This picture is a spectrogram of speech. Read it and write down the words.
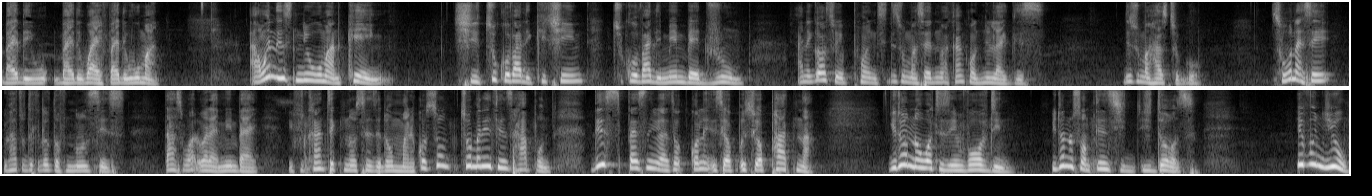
by the by the wife, by the woman. And when this new woman came, she took over the kitchen, took over the main bedroom, and it got to a point. This woman said, No, I can't continue like this. This woman has to go. So when I say you have to take a lot of nonsense, that's what, what I mean by if you can't take nonsense, they don't marry. Because so, so many things happen. This person you are calling is your, is your partner. You don't know what is involved in. You don't know some things he, he does. Even you,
